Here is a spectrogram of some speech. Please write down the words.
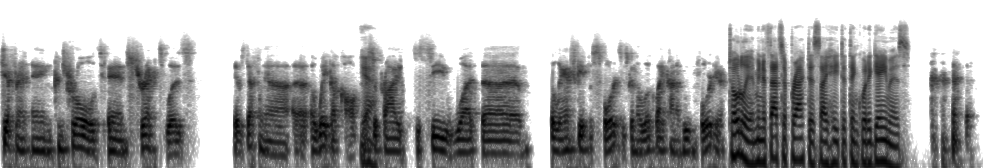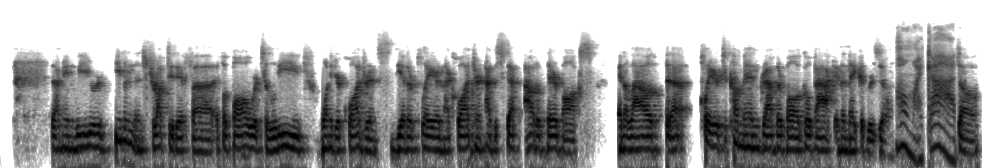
different and controlled and strict was it was definitely a, a wake up call. Yeah. Surprised to see what the the landscape of sports is going to look like kind of moving forward here. Totally. I mean, if that's a practice, I hate to think what a game is. I mean, we were even instructed if uh, if a ball were to leave one of your quadrants, the other player in that quadrant had to step out of their box and allow the player to come in, grab their ball, go back, and then they could resume. Oh my God. So,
